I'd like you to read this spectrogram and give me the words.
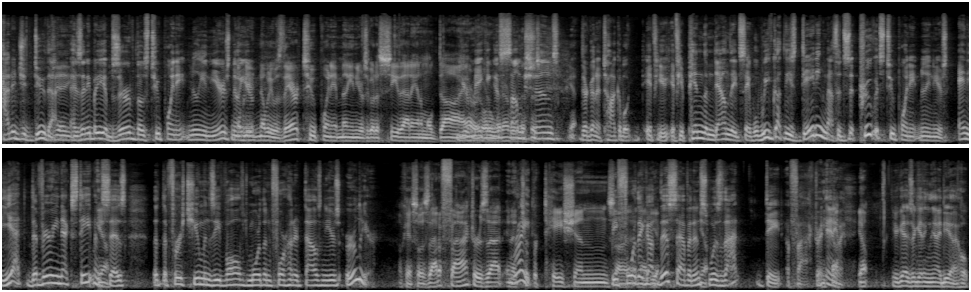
How did you do that? Yeah. Has anybody observed those 2.8 million years? No, Nobody, nobody was there 2.8 million years ago to see that animal die. you're or- or making is. assumptions. Yeah. They're going to talk about if you if you pin them down, they'd say, "Well, we've got these dating methods that prove it's 2.8 million years," and yet the very next statement Yeah. says that the first humans evolved more than 400,000 years earlier. Okay, so is that a fact or is that an Right. interpretation? Before they got idea? this evidence, was that date a fact? Right? Anyway. Yep. You guys are getting the idea, I hope.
